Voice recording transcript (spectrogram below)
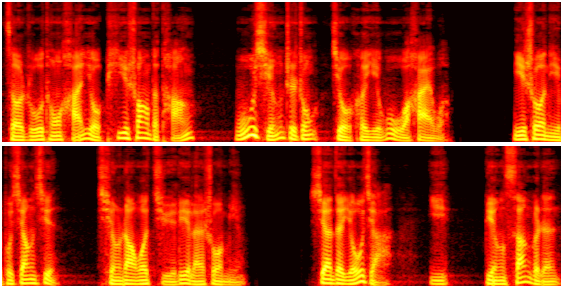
则如同含有砒霜的糖，无形之中就可以误我害我。你说你不相信，请让我举例来说明。现在有甲、乙、丙三个人，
